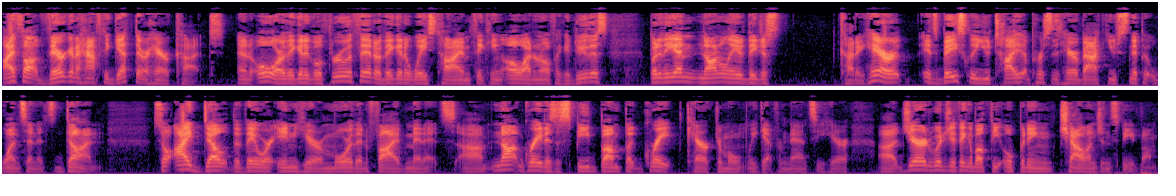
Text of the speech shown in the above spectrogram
I thought they're going to have to get their hair cut, and oh, are they going to go through with it? Are they going to waste time thinking, oh, I don't know if I could do this? But in the end, not only are they just cutting hair, it's basically you tie a person's hair back, you snip it once, and it's done. So I doubt that they were in here more than five minutes. Um, not great as a speed bump, but great character moment we get from Nancy here. Uh, Jared, what did you think about the opening challenge and speed bump?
